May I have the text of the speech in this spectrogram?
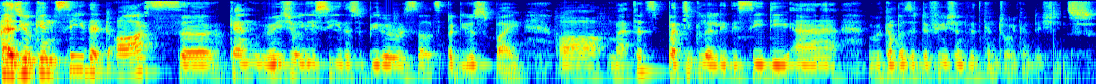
As you can see that ours uh, can visually see the superior results produced by uh, methods, particularly the CD uh, composite diffusion with control conditions.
